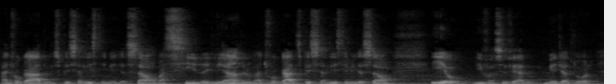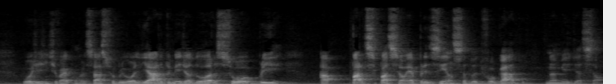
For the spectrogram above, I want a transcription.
advogado especialista em mediação, a Cida e Leandro, advogado especialista em mediação, e eu, Ivan Severo, mediador. Hoje a gente vai conversar sobre o olhar do mediador sobre a participação e a presença do advogado na mediação.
